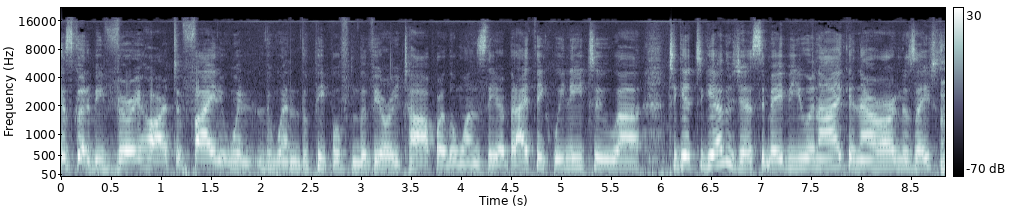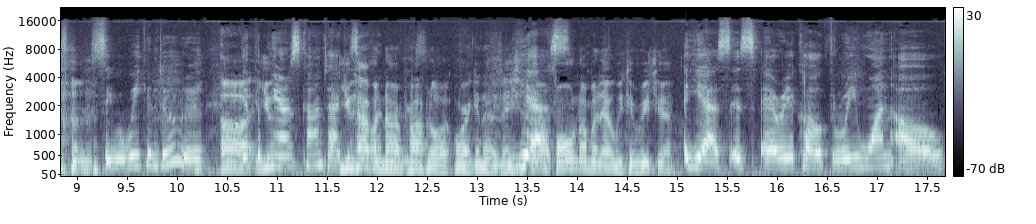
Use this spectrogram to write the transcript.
It's going to be very hard to fight it when the, when the people from the very top are the ones there. But I think we need to uh, to get together, Jesse. Maybe you and I can, our organizations, can see what we can do to Uh, get the you, parents contacted. You have a work on this. nonprofit or- organization. Is there a Yes. phone number that we can reach you at? Yes, it's area code oh,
